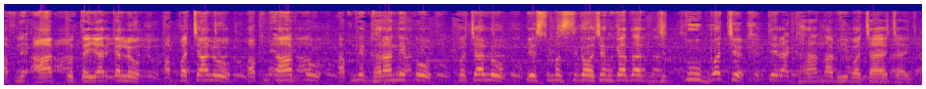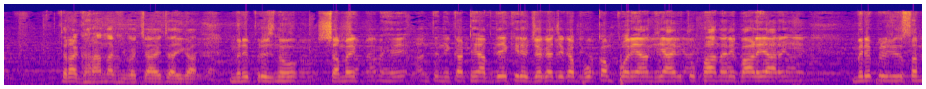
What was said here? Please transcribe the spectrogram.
अपने आप को तैयार कर लो, अब बचा लो, अपने आप को, अपने घराने को बचा लो। यीशु मसीह का वचन कहता तू बच, तेरा घराना भी बचाया जाएगा, तेरा घराना भी बचाया जाएगा। मेरे प्रिजनों, समय कम है, अंत निकट है। आप देख रहे हो जगह जगह भूकंप हो रहे हैं आंधी आ रही तूफ़ान आ रही बाढ़ आ रही हैं। मेरे प्रिय सब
